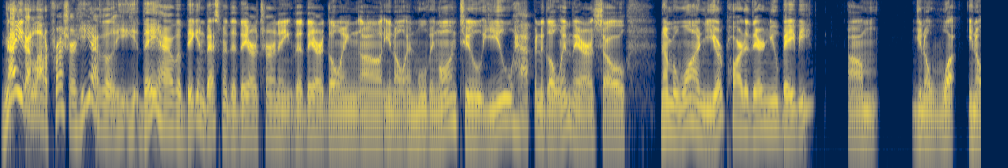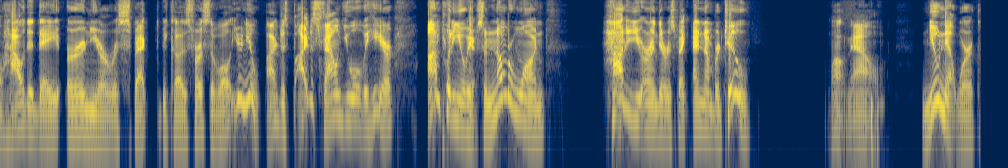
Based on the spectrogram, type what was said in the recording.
Now you got a lot of pressure. He has a he, he- they have a big investment that they are turning that they are going uh you know and moving on to. You happen to go in there, so number one, you're part of their new baby. Um, you know what you know how did they earn your respect? Because first of all you're new. I just i just found you over here. I'm putting you over here. So number one how did you earn their respect? And number two well now new network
